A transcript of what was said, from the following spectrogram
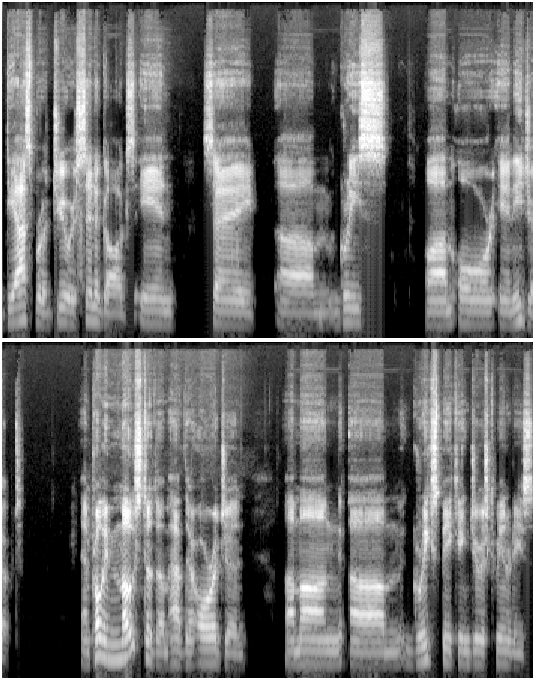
diaspora Jewish synagogues in, say, um, Greece um, or in Egypt. And probably most of them have their origin among um, Greek speaking Jewish communities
